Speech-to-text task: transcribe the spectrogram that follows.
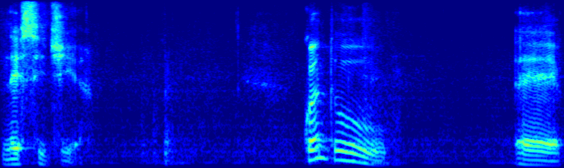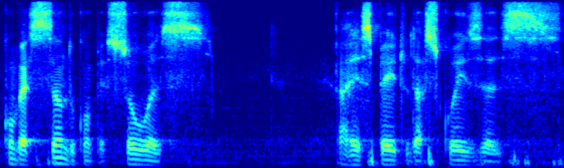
nesse dia, quando é, conversando com pessoas a respeito das coisas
